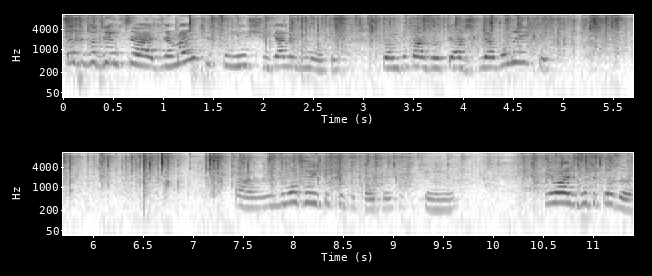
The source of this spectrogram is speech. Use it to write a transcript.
Зараз подивимося для менших, тому що я не зможу вам показувати аж для великих. А, не зможу і такі показувати, такі вони. Не мають бути прозорі.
